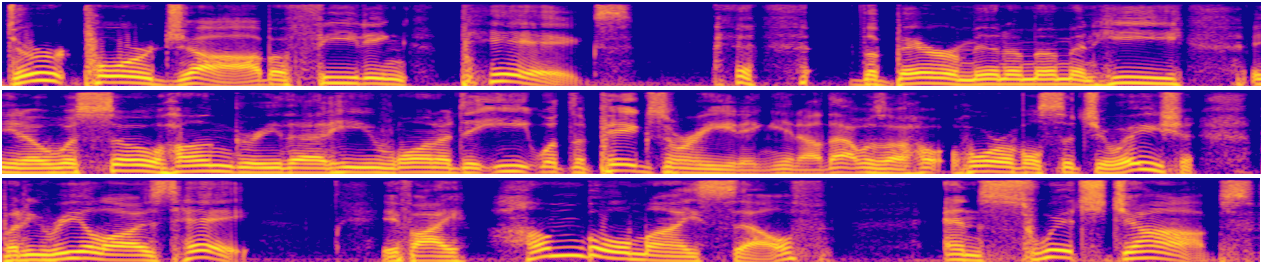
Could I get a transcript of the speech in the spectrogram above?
dirt poor job of feeding pigs. the bare minimum and he you know was so hungry that he wanted to eat what the pigs were eating you know that was a ho- horrible situation but he realized hey if i humble myself and switch jobs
